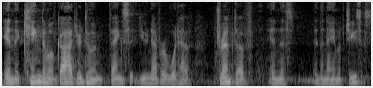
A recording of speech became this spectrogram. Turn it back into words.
in the kingdom of God, you're doing things that you never would have dreamt of in, this, in the name of Jesus.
